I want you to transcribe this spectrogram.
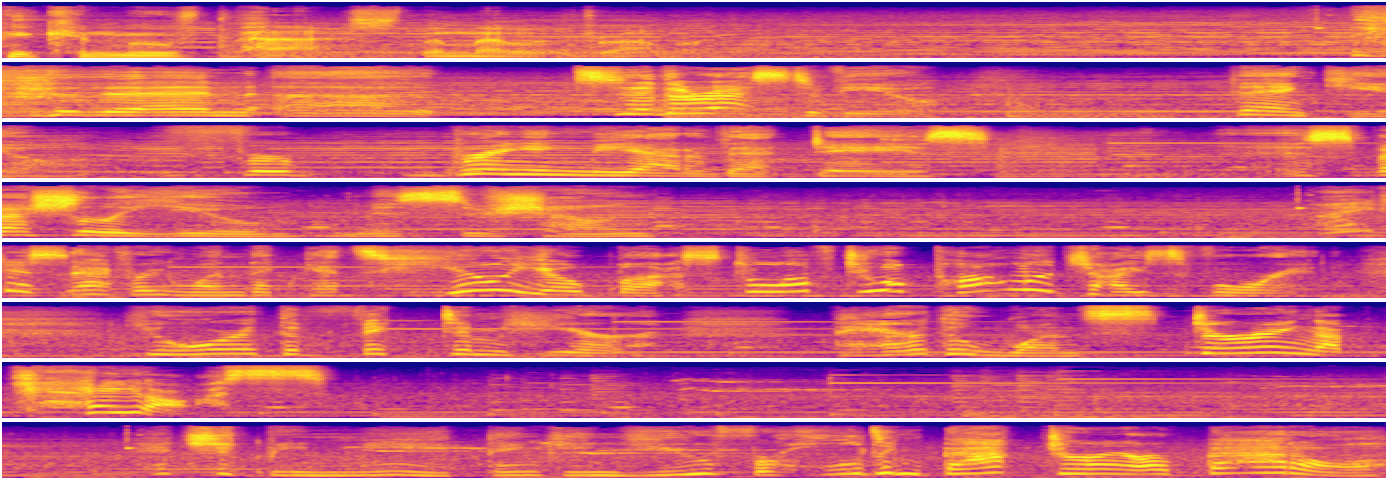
We can move past the melodrama. then, uh, to the rest of you, thank you for bringing me out of that daze. Especially you, Miss Sushang. Why does everyone that gets heliobust love to apologize for it? You're the victim here. They're the ones stirring up chaos. It should be me thanking you for holding back during our battle.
